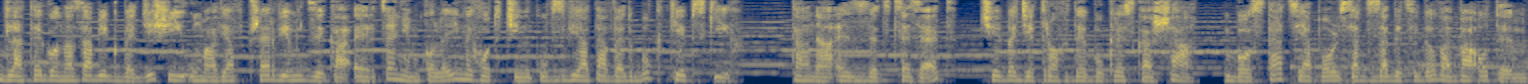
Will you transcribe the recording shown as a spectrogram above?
Dlatego na zabieg będzie si umawia w przerwie między KR-ceniem kolejnych odcinków z Wiata według kiepskich. Ta na SZCZ, cie będzie troch debu kreska sza, bo stacja Polsat zadecydowała o tym,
